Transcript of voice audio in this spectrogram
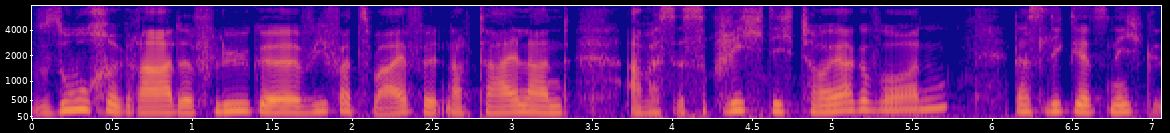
suche gerade Flüge wie verzweifelt nach Thailand, aber es ist richtig teuer geworden. Das liegt jetzt nicht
